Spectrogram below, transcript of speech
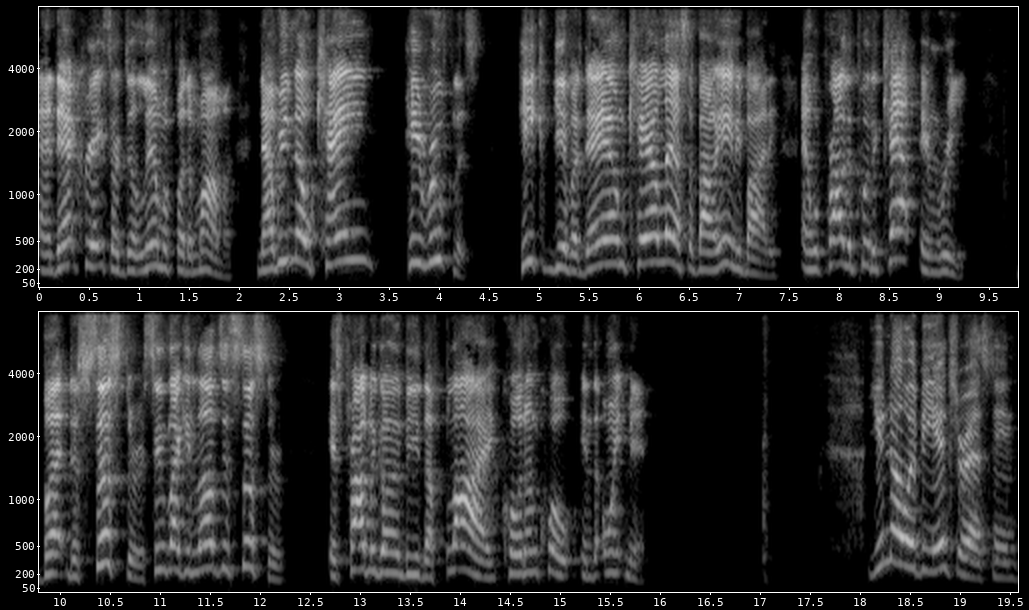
and that creates a dilemma for the mama. Now we know Cane, he ruthless. He could give a damn care less about anybody and will probably put a cap in Reed. But the sister, it seems like he loves his sister, is probably going to be the fly, quote unquote, in the ointment. You know, it'd be interesting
